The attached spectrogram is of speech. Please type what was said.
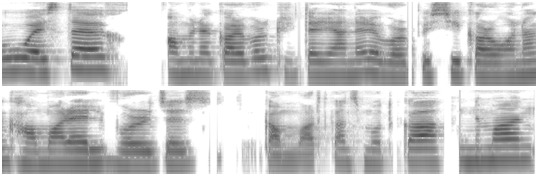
Ու այստեղ ամենակարևոր կրիտերիաները, որպեսզի կարողանանք համարել, որ ձեզ կամ մարդկանց մոտ կա նման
